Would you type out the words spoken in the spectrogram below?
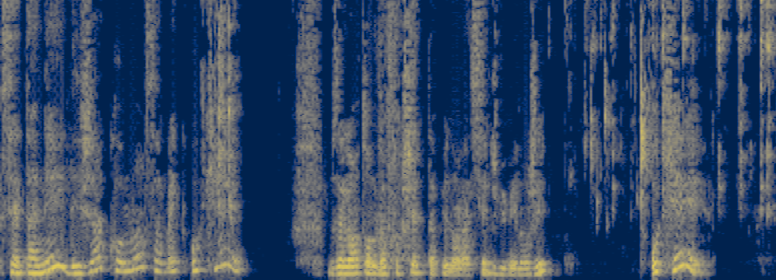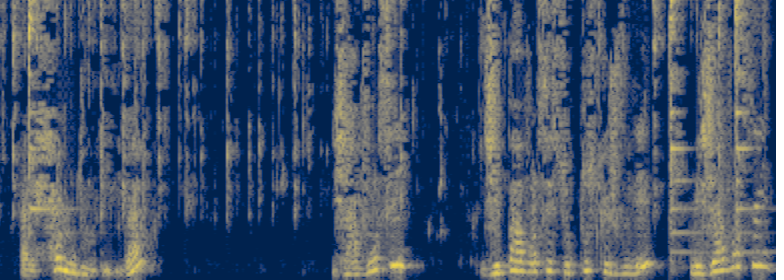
cette année, déjà, commence avec OK. Vous allez entendre la fourchette taper dans l'assiette, je vais mélanger. Ok, Alhamdulillah, j'ai avancé. J'ai pas avancé sur tout ce que je voulais, mais j'ai avancé.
